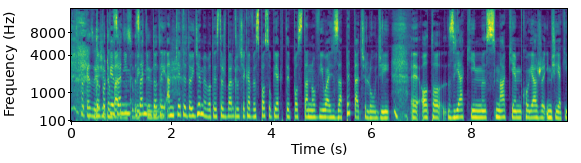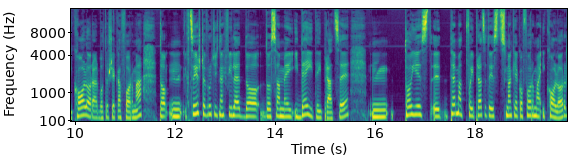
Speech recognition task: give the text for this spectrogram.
okazuje się to bardzo zanim, zanim do tej ankiety dojdziemy, bo to jest też bardzo ciekawy sposób, jak ty postanowiłaś zapytać ludzi e, o to, z jakim smakiem kojarzy im się jaki kolor, albo też jaka forma, to mm, chcę jeszcze wrócić na chwilę do, do samej idei tej pracy. Mm, to jest, y, temat twojej pracy to jest smak jako forma i kolor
